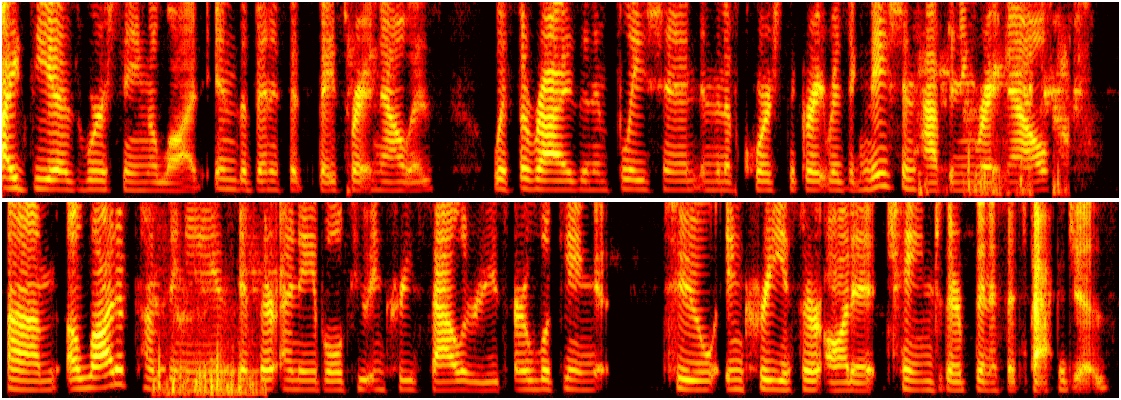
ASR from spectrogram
ideas we're seeing a lot in the benefit space right now is with the rise in inflation and then of course the great resignation happening right now um, a lot of companies if they're unable to increase salaries are looking to increase or audit change their benefits packages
